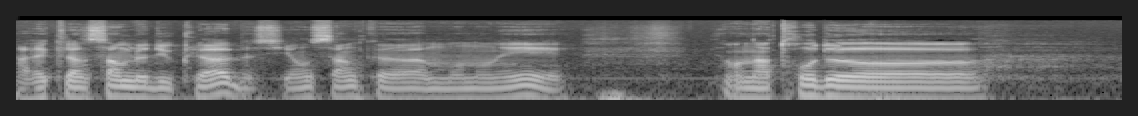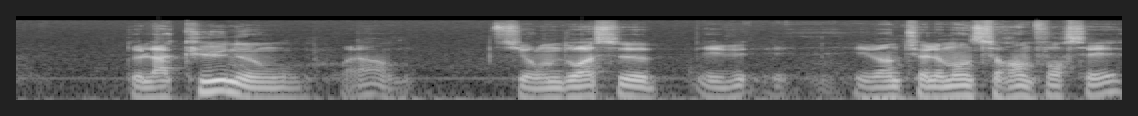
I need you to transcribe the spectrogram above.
avec l'ensemble du club. Si on sent qu'à un moment donné, on a trop de, lacunes, si on doit éventuellement se renforcer,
